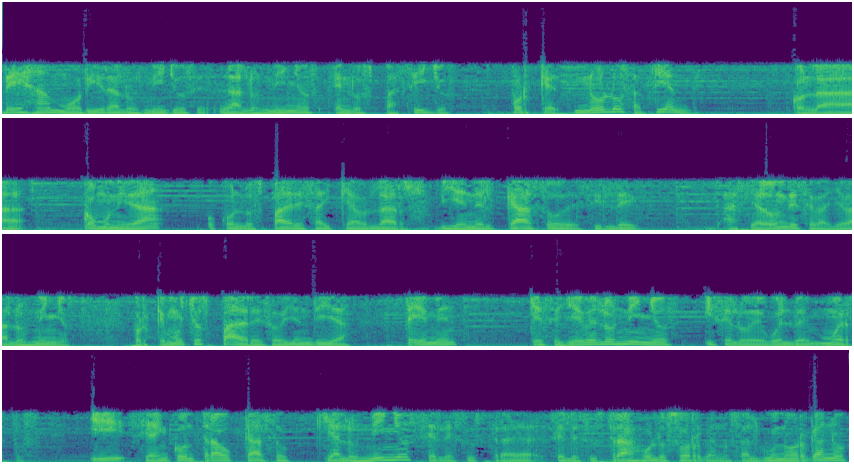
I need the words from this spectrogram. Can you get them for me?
deja morir a los niños, a los niños en los pasillos, porque no los atiende. Con la comunidad o con los padres hay que hablar bien el caso, decirle hacia dónde se va a llevar los niños, porque muchos padres hoy en día temen que se lleven los niños y se lo devuelven muertos. Y se ha encontrado caso que a los niños se les, se les sustrajo los órganos, algún órgano,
